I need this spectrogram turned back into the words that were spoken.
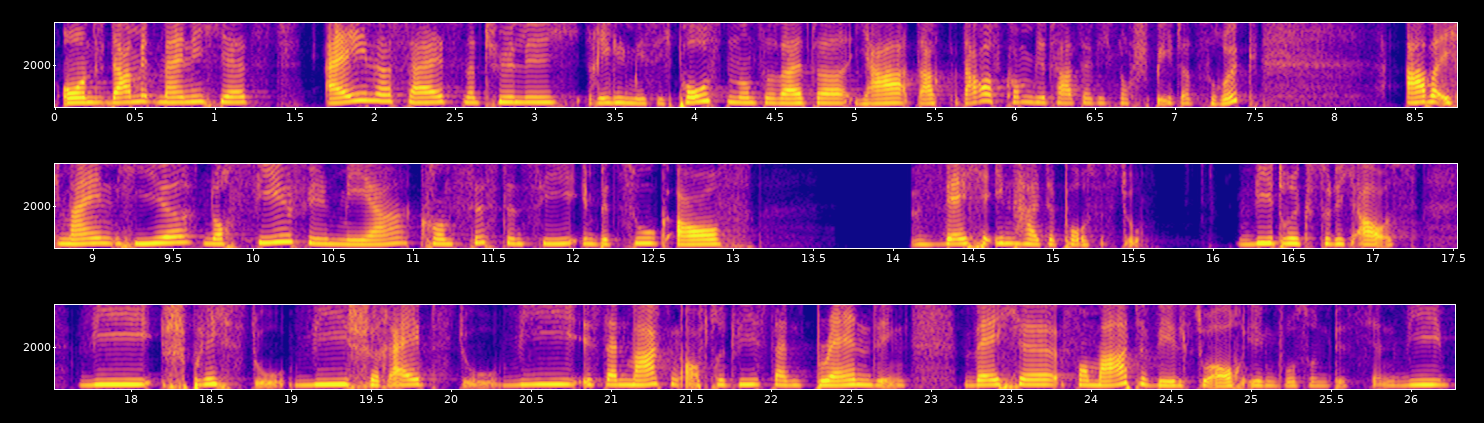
Und damit meine ich jetzt einerseits natürlich regelmäßig posten und so weiter. Ja, da, darauf kommen wir tatsächlich noch später zurück. Aber ich meine hier noch viel, viel mehr Consistency in Bezug auf, welche Inhalte postest du? Wie drückst du dich aus? Wie sprichst du? Wie schreibst du? Wie ist dein Markenauftritt? Wie ist dein Branding? Welche Formate wählst du auch irgendwo so ein bisschen? Wie,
